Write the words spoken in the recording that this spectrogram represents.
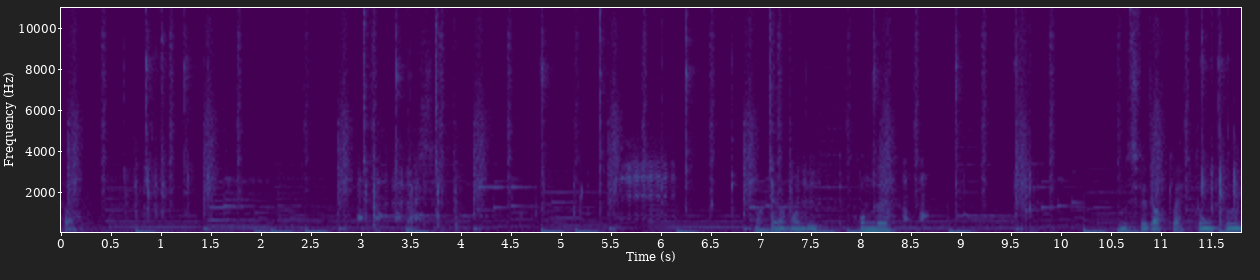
So. Nice. Mach hier nochmal die Runde. Und es wird auch gleich dunkel. Wir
